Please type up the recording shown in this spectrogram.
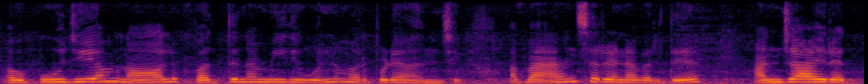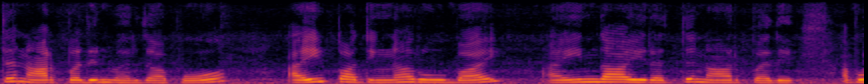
அப்போ பூஜ்ஜியம் நாலு பத்துனா மீதி ஒன்று மறுபடியும் அஞ்சு. அப்போ ஆன்சர் என்ன வருது? அஞ்சாயிரத்து நாற்பதுன்னு வருது. அப்போது ஐ பார்த்திங்கன்னா ரூபாய் ஐந்தாயிரத்து நாற்பது. அப்போ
